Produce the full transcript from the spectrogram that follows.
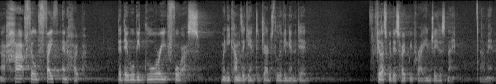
uh, heartfelt faith and hope that there will be glory for us when He comes again to judge the living and the dead. Fill us with this hope, we pray, in Jesus' name. Amen.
